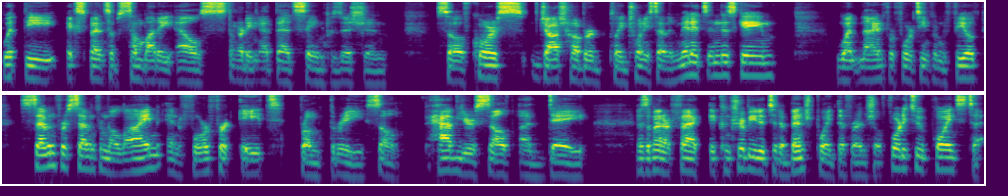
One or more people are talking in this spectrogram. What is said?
with the expense of somebody else starting at that same position. So, of course, Josh Hubbard played 27 minutes in this game, went 9 for 14 from the field, 7 for 7 from the line, and 4 for 8 from 3. So, have yourself a day. As a matter of fact, it contributed to the bench point differential 42 points to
